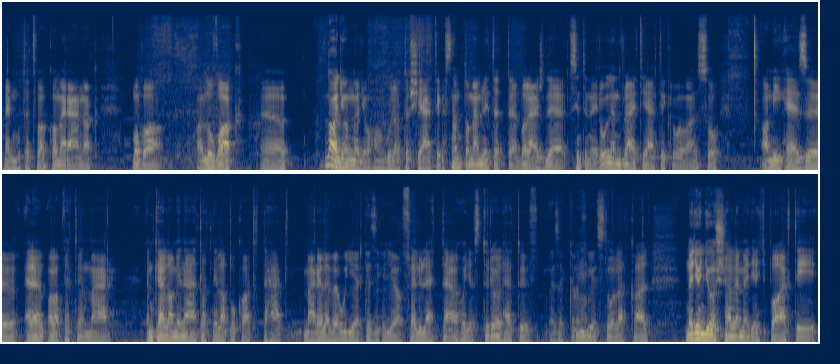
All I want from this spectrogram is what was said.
megmutatva a kamerának, maga a lovak, nagyon-nagyon hangulatos játék, azt nem tudom, említette Balázs, de szintén egy roll and write játékról van szó, amihez alapvetően már nem kell lamináltatni lapokat, tehát már eleve úgy érkezik egy olyan felülettel, hogy ez törölhető ezekkel a mm. filctollakkal. Nagyon gyorsan lemegy egy parti,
